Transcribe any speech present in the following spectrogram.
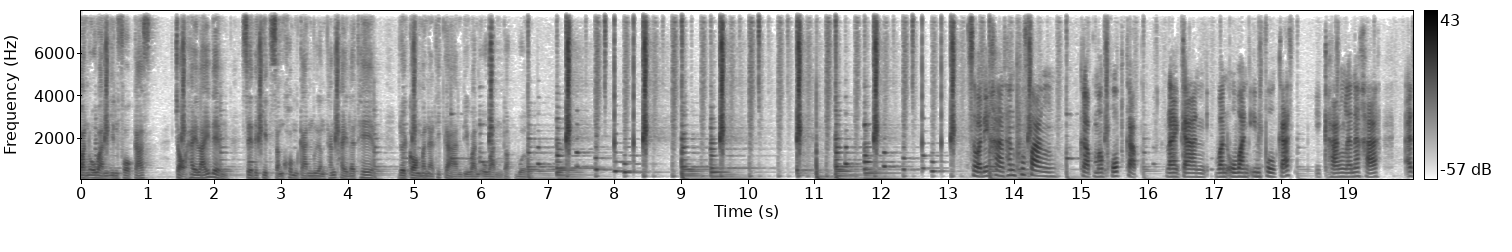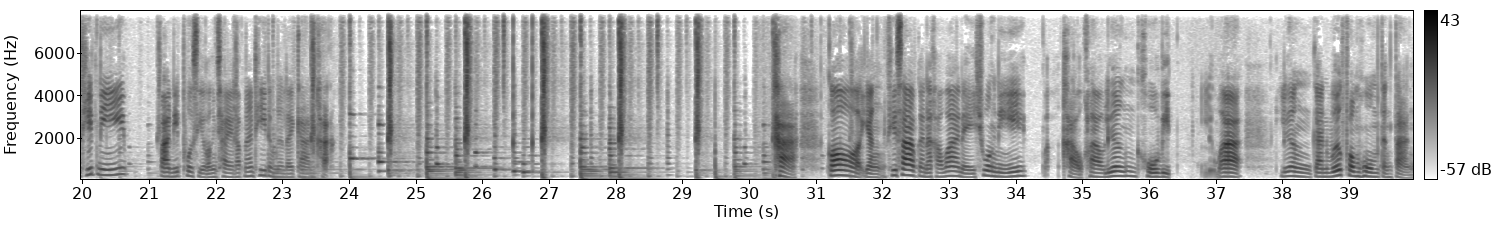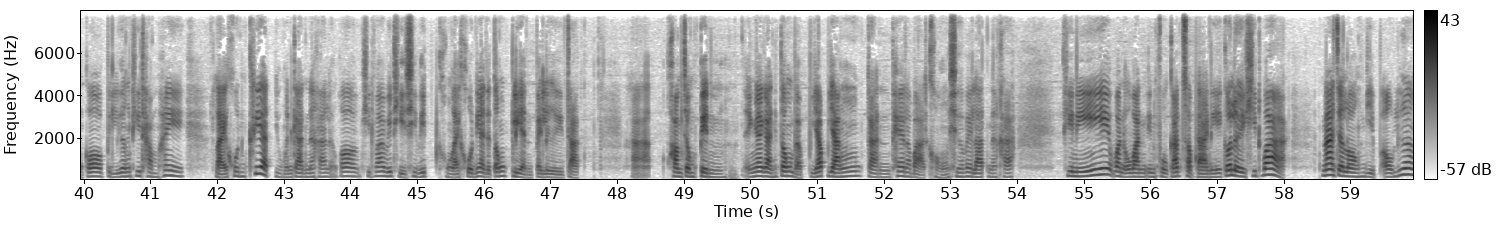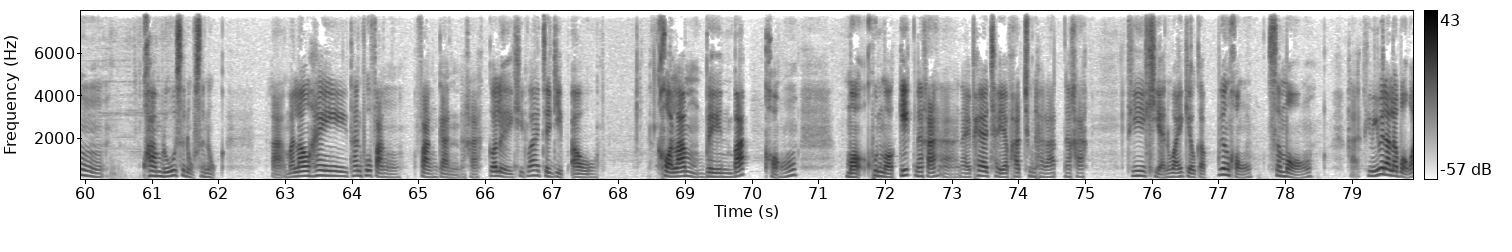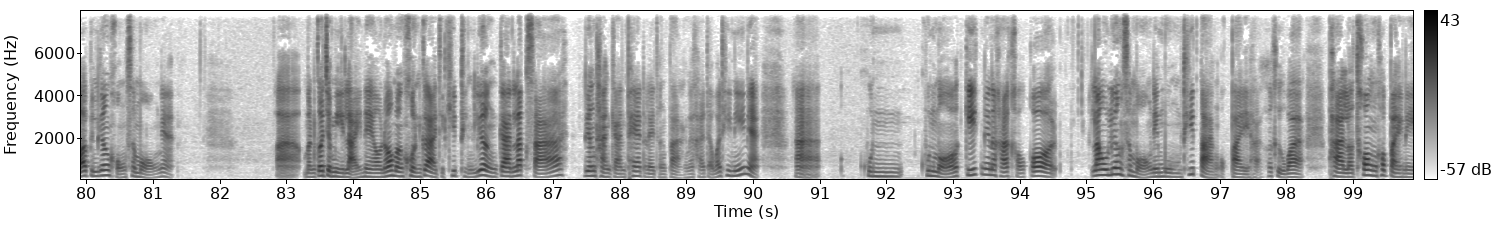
One O One In Focus เจาะไฮไลท์เด่น เศรษฐกิจสังคมการเมืองทั้งไทยและเทศ โดยกองบรรณาธิการ The One O One dot world สวัสดีค่ะท่านผู้ฟังกลับมาพบกับรายการ One O One In Focus อีกครั้งแล้วนะคะ อาทิตย์นี้ปาณิส โพธิ์ศรีวังชัยรับหน้าที่ดำเนินรายการค่ะ ค่ะ ก็อย่างที่ทราบกันนะคะว่าในช่วงนี้ข่าวคราวเรื่องโควิด หรือว่าเรื่องการ work from home ต่างๆ ก็เป็นเรื่องที่ทำให้หลายคนเครียดอยู่เหมือนกันนะคะ แล้วก็คิดว่าวิถีชีวิตของหลายคนนี่อาจจะต้องเปลี่ยนไปเลยจากความจำเป็นง่ายๆการที่ต้องแบบยับยั้งการแพร่ระบาดของเชื้อไวรัสนะคะ ทีนี้One O One In Focus สัปดาห์นี้ก็เลยคิดว่า น่าจะลองหยิบเอาเรื่องความรู้สนุกสนุกมาเล่าให้ท่านผู้ฟังฟังกันนะคะ ก็เลยคิดว่าจะหยิบเอาคอลัมน์ Brain Bug ของหมอคุณหมอกิ๊กนะคะนายแพทย์ชัยพัฒน์ชุนหรัตน์นะคะ ที่เขียนไว้เกี่ยวกับเรื่องของสมองค่ะทีนี้เวลาเราบอกว่าเป็นเรื่องของสมองเนี่ยมันก็จะมีหลายแนวเนาะบางคนก็อาจจะคิดถึงเรื่องการรักษา เรื่องทางการแพทย์อะไรต่างๆนะคะ แต่ว่าทีนี้เนี่ยคุณคุณหมอกิ๊กเนี่ยนะคะเขาก็เล่าเรื่องสมองในมุมที่ต่างออกไปค่ะ ก็คือว่าพาเราท่องเข้าไปใน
